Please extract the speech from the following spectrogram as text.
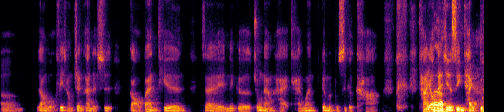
呃，让我非常震撼的是。搞半天，在那个中南海，台湾根本不是个咖，他要担心的事情太多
